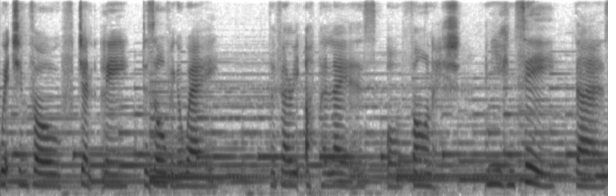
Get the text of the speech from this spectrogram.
which involve gently dissolving away the very upper layers of varnish and you can see there's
